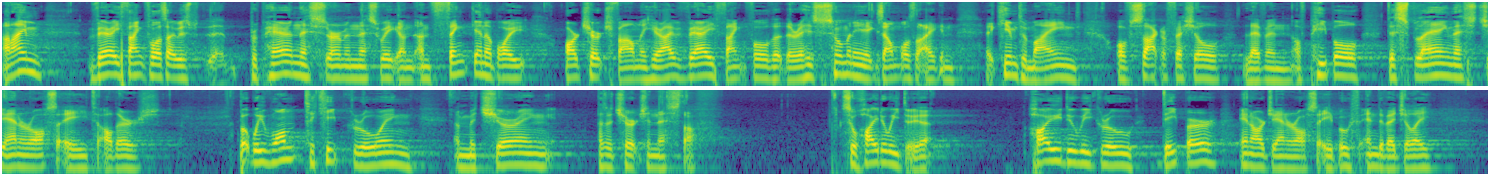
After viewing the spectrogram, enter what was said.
And I'm very thankful as I was uh, preparing this sermon this week and, and thinking about our church family here. I'm very thankful that there is so many examples that I can that came to mind of sacrificial living, of people displaying this generosity to others. But we want to keep growing and maturing as a church in this stuff. So, how do we do it? How do we grow deeper in our generosity, both individually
